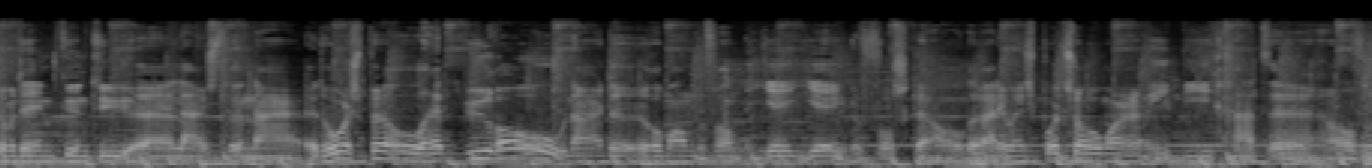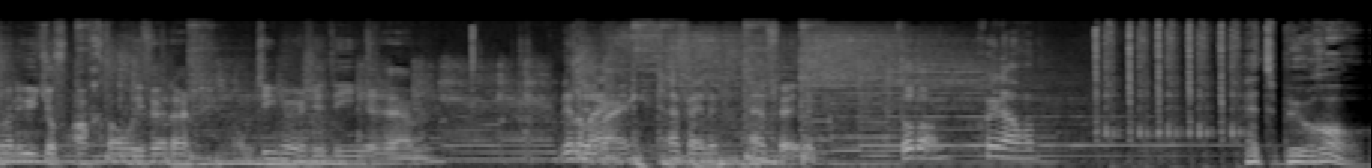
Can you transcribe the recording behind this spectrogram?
Zometeen kunt u eh, luisteren naar het hoorspel Het Bureau. Naar de roman van J.J. Voskuil. De Radio 1 Sportzomer die gaat eh, over een uurtje of acht alweer verder. Om tien uur zitten hier Willemijn en Felix. En Felix. Tot dan. Goedenavond. Het Bureau,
